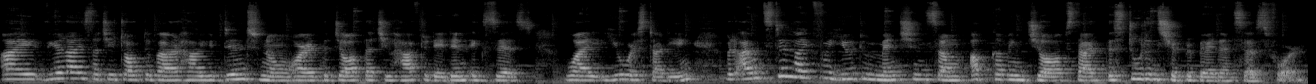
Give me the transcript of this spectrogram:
I realized that you talked about how you didn't know or the job that you have today didn't exist while you were studying, but I would still like for you to mention some upcoming jobs that the students should prepare themselves for.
